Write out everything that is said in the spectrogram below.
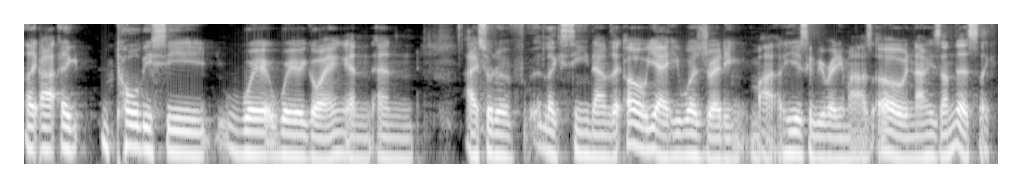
like I, I totally see where where you're going, and and I sort of like seeing that. I was like, oh yeah, he was writing. Miles. He is gonna be writing Miles. Oh, and now he's on this. Like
